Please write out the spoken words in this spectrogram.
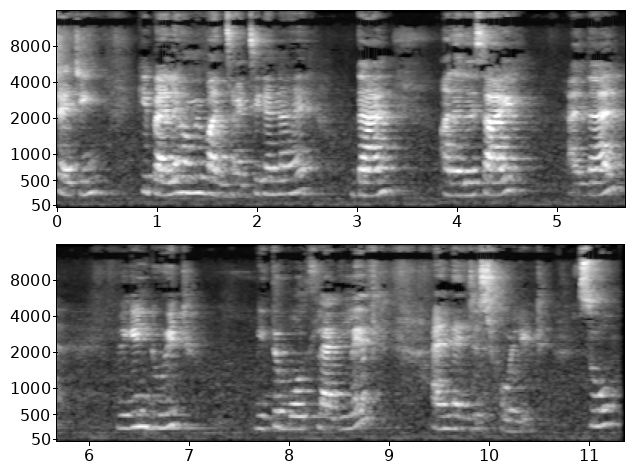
stretching कि पहले हमें वन साइड से करना है देन अनदर साइड एंड देन वी कैन डू इट with the both leg lift and then just hold it So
